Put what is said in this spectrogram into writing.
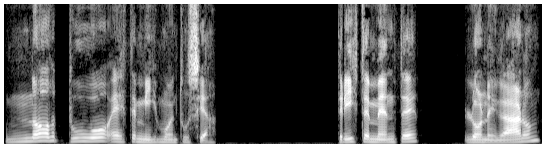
no tuvo este mismo entusiasmo. Tristemente, lo negaron,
